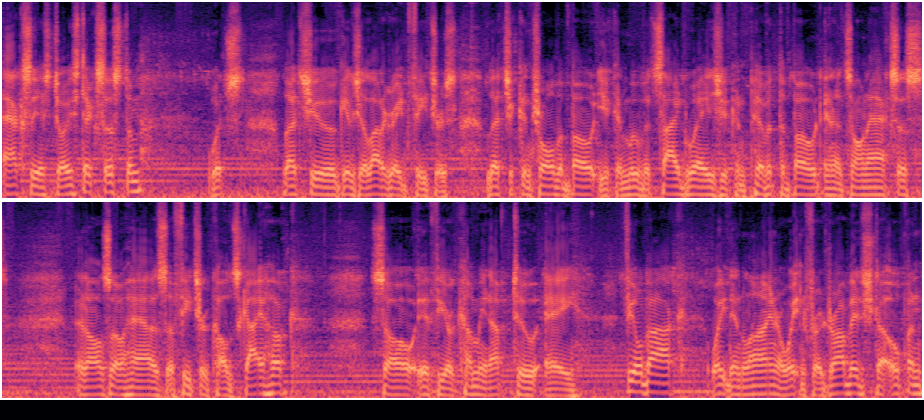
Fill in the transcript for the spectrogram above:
Axius joystick system, which lets you, gives you a lot of great features. Lets you control the boat, you can move it sideways, you can pivot the boat in its own axis. It also has a feature called Skyhook, so if you're coming up to a fuel dock, waiting in line or waiting for a drawbridge to open,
